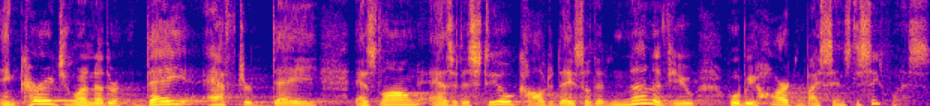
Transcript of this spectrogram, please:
Encourage one another day after day, as long as it is still called today, so that none of you will be hardened by sin's deceitfulness.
